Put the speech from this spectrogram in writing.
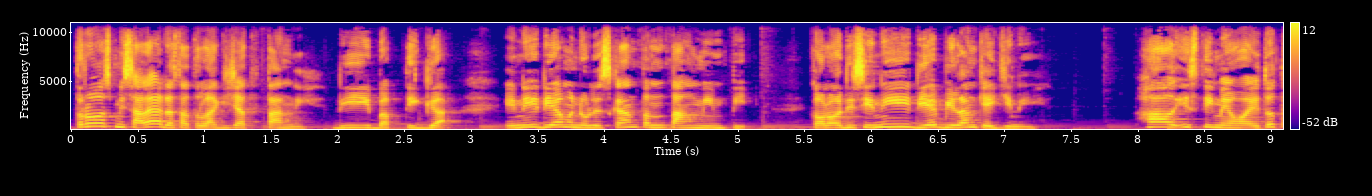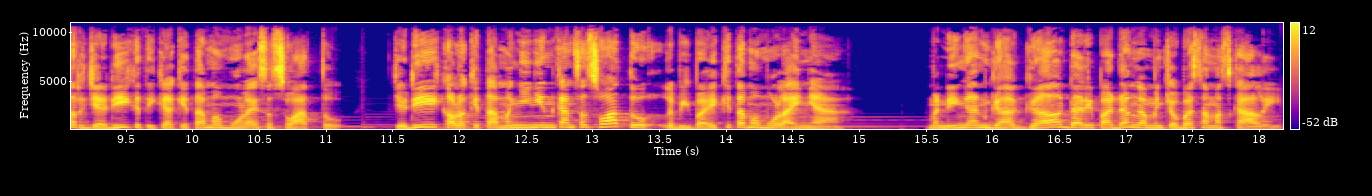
Terus misalnya ada satu lagi catatan nih di bab 3. Ini dia menuliskan tentang mimpi. Kalau di sini dia bilang kayak gini. Hal istimewa itu terjadi ketika kita memulai sesuatu. Jadi kalau kita menginginkan sesuatu, lebih baik kita memulainya. Mendingan gagal daripada nggak mencoba sama sekali.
